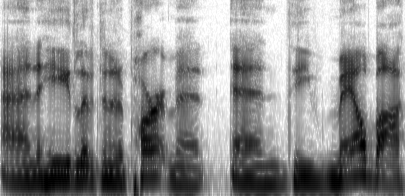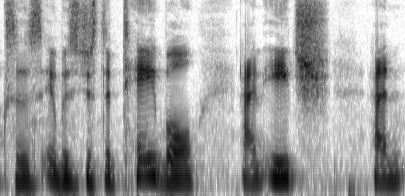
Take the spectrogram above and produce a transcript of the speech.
and he lived in an apartment. And the mailboxes, it was just a table, and each and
